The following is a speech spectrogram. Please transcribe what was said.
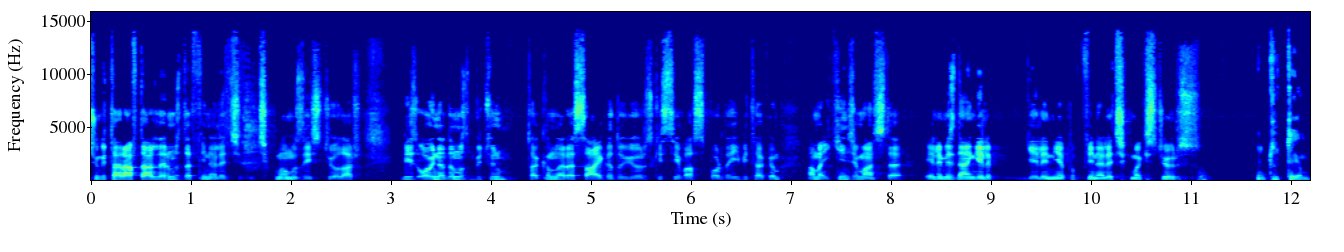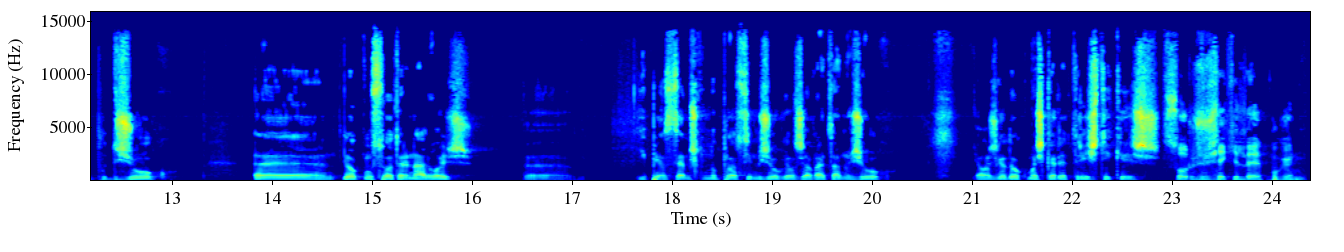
Çünkü taraftarlarımız da finale çı- çıkmamızı istiyorlar. Biz oynadığımız bütün takımlara saygı duyuyoruz ki Sivas Spor da iyi bir takım. Ama ikinci maçta elimizden gelip geleni yapıp finale çıkmak istiyoruz. muito tempo de jogo. Eh, ele começou a treinar hoje eh, e pensamos que no próximo jogo ele já vai estar no jogo. É um jogador com umas características Soru şu şekilde bugün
